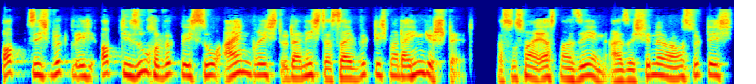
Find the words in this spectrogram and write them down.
Ob sich wirklich, ob die Suche wirklich so einbricht oder nicht, das sei wirklich mal dahingestellt. Das muss man erstmal sehen. Also ich finde, man muss wirklich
